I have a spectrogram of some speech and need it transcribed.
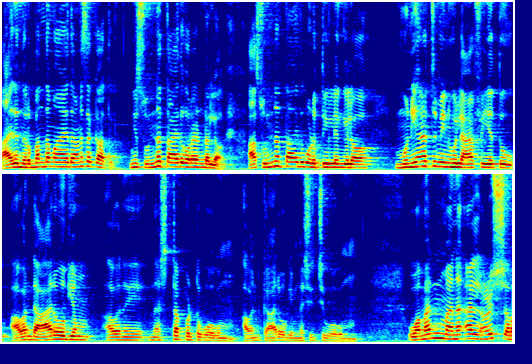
അതായത് നിർബന്ധമായതാണ് സക്കാത്ത്. ഇനി സുന്നത്തായത് കുറേ ഉണ്ടല്ലോ. ആ സുന്നത്തായത് കൊടുത്തില്ലെങ്കിലോ? മുനിയാത്ത് മിൻഹുൽ ആഫിയത്തു അവന്റെ ആരോഗ്യം അവന് നഷ്ടപ്പെട്ടു പോകും. അവൻക്ക് ആരോഗ്യം നശിച്ചു പോകും. വമൻ മന അൽ ഉഷ്റ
